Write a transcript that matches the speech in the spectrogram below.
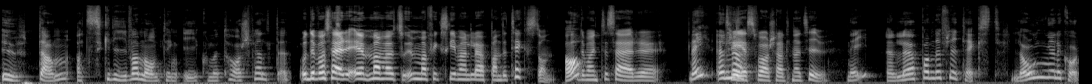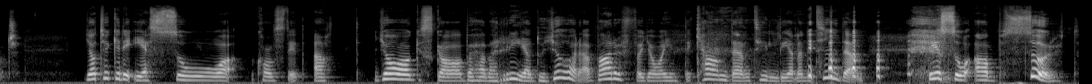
utan att skriva någonting i kommentarsfältet. Och det var så här, eh, man, var, man fick skriva en löpande text då? Ja. Det var inte så här eh, Nej, en, tre svarsalternativ? nej, en löpande fritext, lång eller kort. Jag tycker det är så konstigt att jag ska behöva redogöra varför jag inte kan den tilldelade tiden. Det är så absurt!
